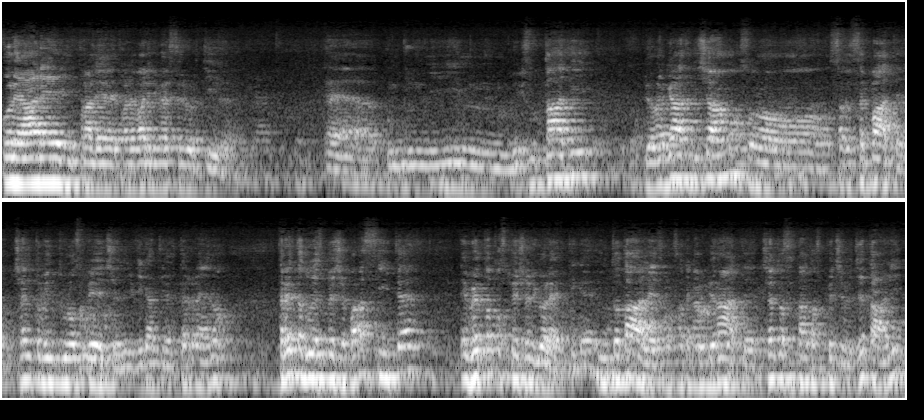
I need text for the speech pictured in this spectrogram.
o le aree tra le, tra le varie diverse ortive. Eh, i, i risultati più allargati diciamo, sono state osservate 121 specie nidificanti nel terreno, 32 specie parassite e 28 specie rigolettiche. In totale sono state campionate 170 specie vegetali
